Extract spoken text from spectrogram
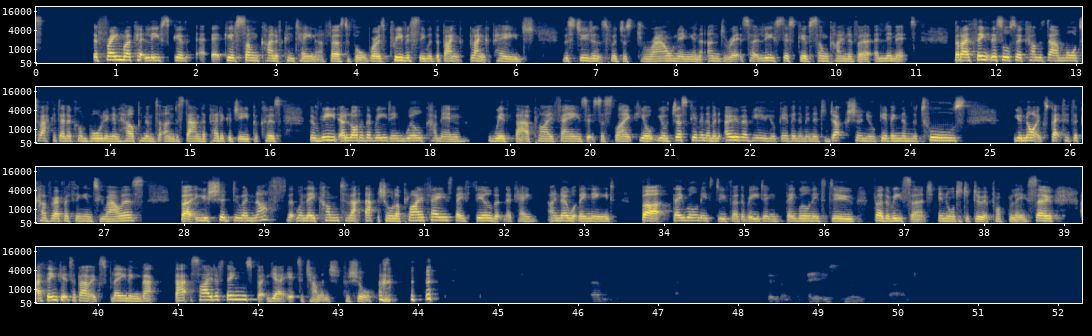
the framework at least gives gives some kind of container first of all whereas previously with the blank blank page the students were just drowning in under it so at least this gives some kind of a, a limit but I think this also comes down more to academic onboarding and helping them to understand the pedagogy because the read a lot of the reading will come in with that apply phase. It's just like you're you're just giving them an overview, you're giving them an introduction, you're giving them the tools. You're not expected to cover everything in two hours but you should do enough that when they come to that actual apply phase, they feel that, okay, I know what they need, but they will need to do further reading. They will need to do further research in order to do it properly. So I think it's about explaining that that side of things, but yeah, it's a challenge for sure.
